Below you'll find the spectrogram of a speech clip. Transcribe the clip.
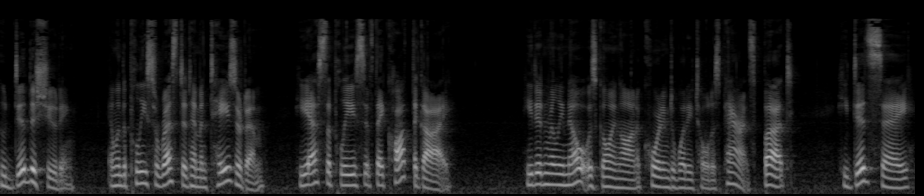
who did the shooting, and when the police arrested him and tasered him, he asked the police if they caught the guy. He didn't really know what was going on, according to what he told his parents, but he did say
